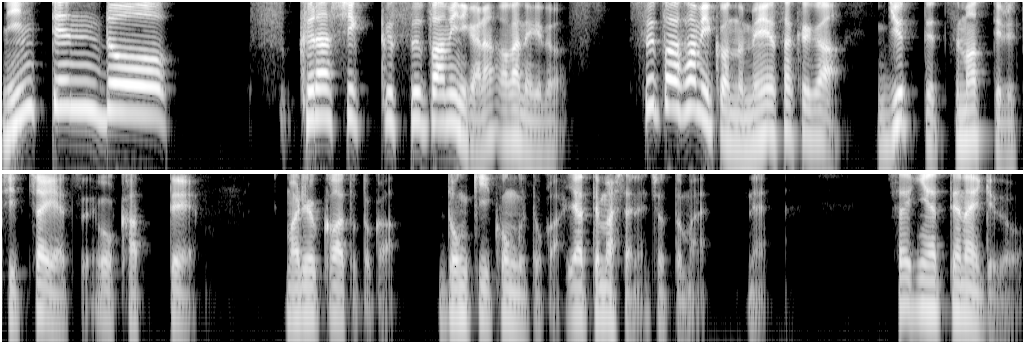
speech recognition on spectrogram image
任天堂クラシックスーパーミニかな？わかんないけど。スーパーファミコンの名作がギュッて詰まってるちっちゃいやつを買って、マリオカートとか、ドンキーコングとかやってましたね、ちょっと前。ね。最近やってないけど、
